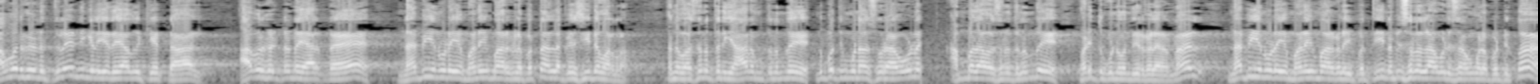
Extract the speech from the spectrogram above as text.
அவர்களிடத்தில் நீங்கள் எதையாவது கேட்டால் அவர்கள்ட்ட யார்கிட்ட நபியினுடைய மனைவிமார்களை பற்றி நல்லா பேசிக்கிட்டே வரலாம் அந்த வசனத்தை நீங்கள் ஆரம்பத்திலேருந்து முப்பத்தி மூணாவது சூறாவில் ஐம்பதாம் வசனத்திலிருந்து படித்து கொண்டு வந்தீர்களானால் நபியினுடைய மனைவிமார்களை பற்றி நபி சொல்லா அவங்கள பற்றி தான்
